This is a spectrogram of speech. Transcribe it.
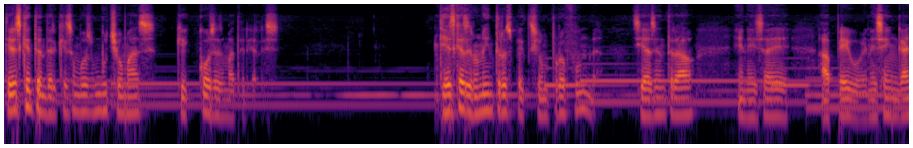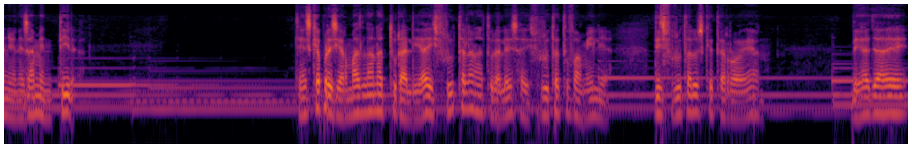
Tienes que entender que somos mucho más que cosas materiales. Tienes que hacer una introspección profunda si has entrado en ese apego, en ese engaño, en esa mentira. Tienes que apreciar más la naturalidad, disfruta la naturaleza, disfruta tu familia, disfruta los que te rodean. Deja ya de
